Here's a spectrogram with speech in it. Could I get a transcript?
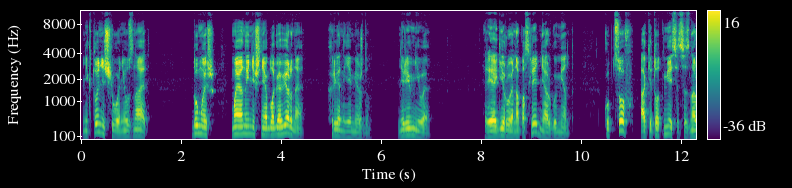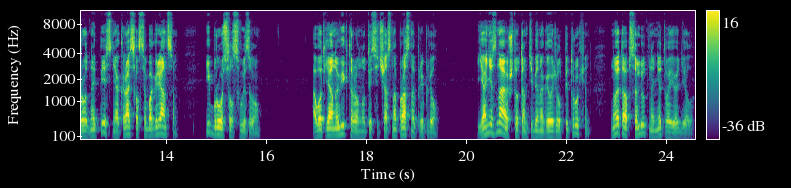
Никто ничего не узнает. Думаешь, моя нынешняя благоверная? Хрен ей между. Неревнивая. Реагируя на последний аргумент, Купцов, аки тот месяц из народной песни, окрасился багрянцем и бросил с вызовом. А вот Яну Викторовну ты сейчас напрасно приплел. Я не знаю, что там тебе наговорил Петрухин, но это абсолютно не твое дело.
